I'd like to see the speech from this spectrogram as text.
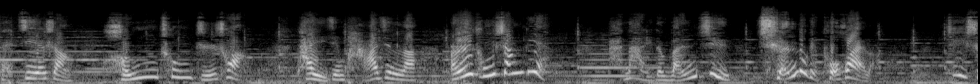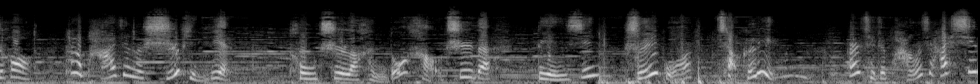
在街上横冲直撞，它已经爬进了儿童商店。把那里的玩具全都给破坏了。这时候，他又爬进了食品店，偷吃了很多好吃的点心、水果、巧克力，而且这螃蟹还吸了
